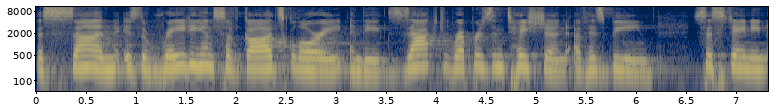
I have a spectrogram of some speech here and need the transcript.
The Son is the radiance of God's glory and the exact representation of his being, sustaining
